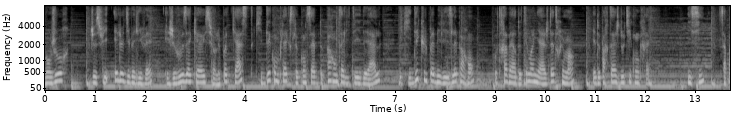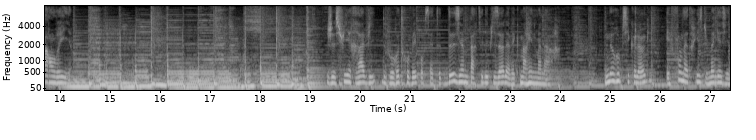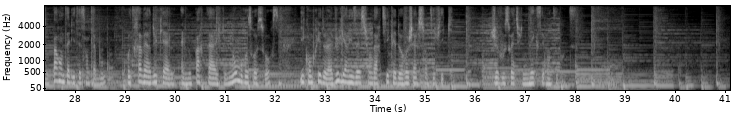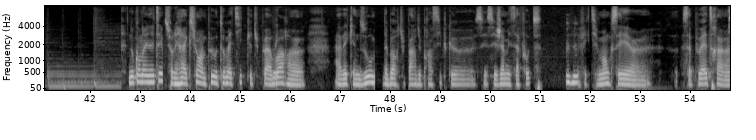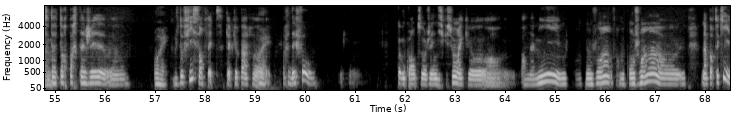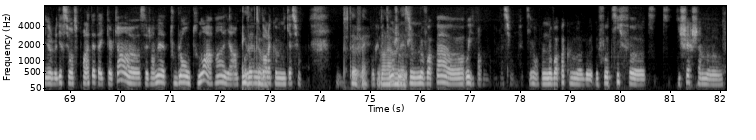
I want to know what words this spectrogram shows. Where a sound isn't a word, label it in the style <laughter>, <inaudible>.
Bonjour, je suis Elodie Bellivet et je vous accueille sur le podcast qui décomplexe le concept de parentalité idéale et qui déculpabilise les parents au travers de témoignages d'êtres humains et de partage d'outils concrets. Ici, ça part en vrille. Je suis ravie de vous retrouver pour cette deuxième partie d'épisode avec Marine Manard. Neuropsychologue et fondatrice du magazine Parentalité sans tabou, au travers duquel elle nous partage de nombreuses ressources, y compris de la vulgarisation d'articles et de recherches scientifiques. Je vous souhaite une excellente écoute. Donc on en était sur les réactions un peu automatiques que tu peux avoir euh, avec Enzo. D'abord, tu pars du principe que c'est jamais sa faute. Mhm. Effectivement, que c'est euh, ça peut être. euh, C'est un tort partagé euh, ouais, d'office, en fait, quelque part, euh, Ouais. par défaut. Comme quand euh, j'ai une discussion avec euh, un, un ami, un conjoint, enfin mon conjoint, n'importe qui. Je veux dire, si on se prend la tête avec quelqu'un, c'est jamais tout blanc ou tout noir. hein. Il y a un problème Exactement. dans la communication. tout à fait. Donc effectivement, je, je ne le vois pas. oui, pardon, relation, effectivement, je ne le vois pas comme le, le fautif qui, qui- qui cherche à me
